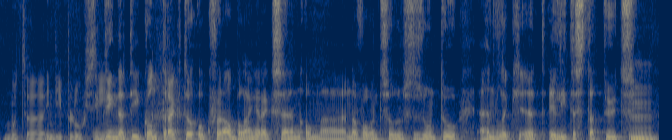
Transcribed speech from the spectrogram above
moeten in die ploeg zien. Ik denk dat die contracten ook vooral belangrijk zijn om eh, naar volgend se- seizoen toe eindelijk het elite-statuut Mm.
